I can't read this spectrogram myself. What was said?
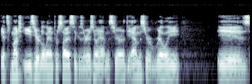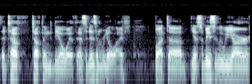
it's much easier to land precisely because there is no atmosphere. The atmosphere really is a tough, tough thing to deal with, as it is in real life. But uh, yeah, so basically we are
